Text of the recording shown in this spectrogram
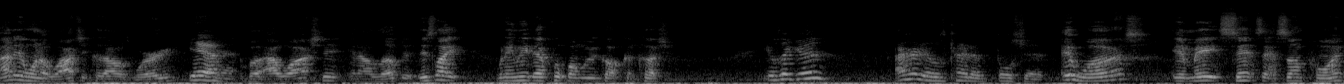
I didn't want to watch it because I was worried. yeah. Yeah. But I watched it and I loved it. It's like when they made that football movie called Concussion. It Was that good? I heard it was kind of bullshit. It was. It made sense at some point,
